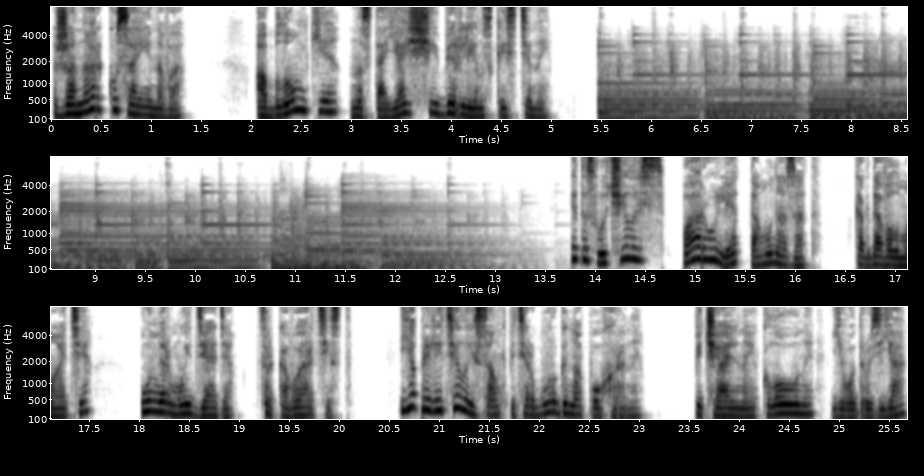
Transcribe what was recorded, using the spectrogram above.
Жанар Кусаинова. Обломки настоящей Берлинской стены. Это случилось пару лет тому назад, когда в Алмате умер мой дядя, цирковой артист. Я прилетела из Санкт-Петербурга на похороны. Печальные клоуны, его друзья,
